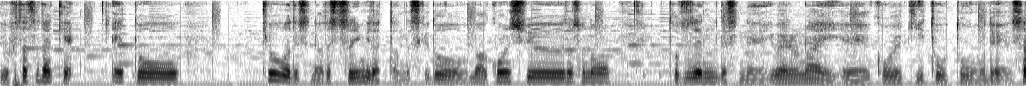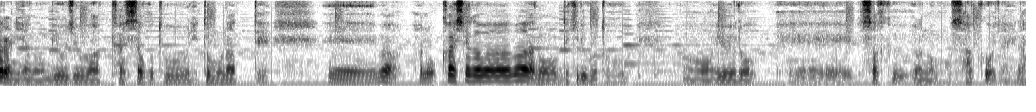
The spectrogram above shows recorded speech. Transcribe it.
えー、2つだけ。えっ、と今日ですね私そういう意味だったんですけど、まあ、今週のその突然ですねいわゆるない、えー、攻撃等々でさらにあの病状が悪化したことに伴って、えーまあ、あの会社側はあのできることをいろいろえー、策あの策をじゃないな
